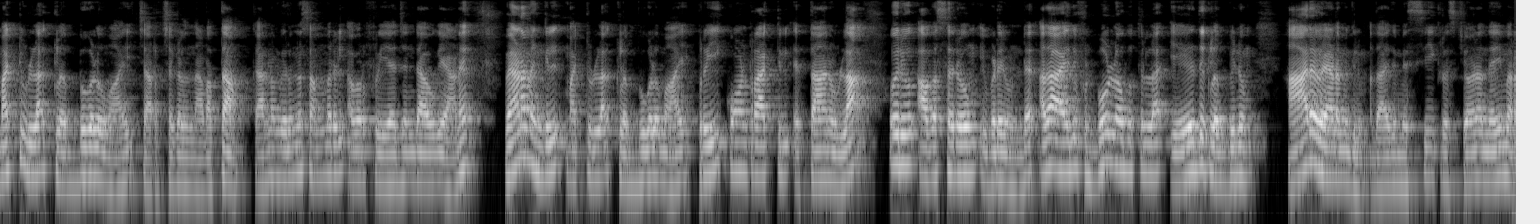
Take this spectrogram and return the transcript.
മറ്റുള്ള ക്ലബ്ബുകളുമായി ചർച്ചകൾ നടത്താം. കാരണം വരുന്ന സമ്മറിൽ അവർ ഫ്രീ ഏജന്റ് ആവുകയാണ്. വേണമെങ്കിൽ മറ്റുള്ള ക്ലബ്ബുകളുമായി പ്രീ കോൺട്രാക്റ്റിൽ എത്താനുള്ള ഒരു അവസരവും ഇവിടെയുണ്ട്. അതായത് ഫുട്ബോൾ ലോകത്തുള്ള ഏത് ക്ലബിനും ആരെ വേണമെങ്കിലും അതായത് മെസ്സി ക്രിസ്ത്യാനോ നെയ്മർ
